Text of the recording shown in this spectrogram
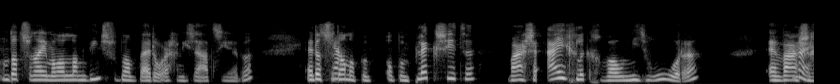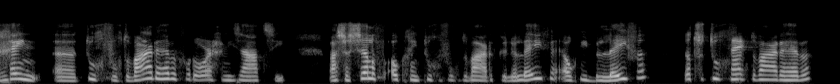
omdat ze nou eenmaal een lang dienstverband bij de organisatie hebben, en dat ze ja. dan op een, op een plek zitten waar ze eigenlijk gewoon niet horen. En waar nee. ze geen uh, toegevoegde waarde hebben voor de organisatie. Waar ze zelf ook geen toegevoegde waarde kunnen leven. Ook niet beleven dat ze toegevoegde nee. waarde hebben.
